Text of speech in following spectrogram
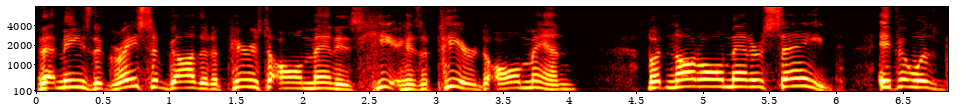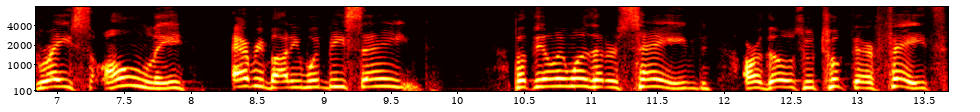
That means the grace of God that appears to all men is here, has appeared to all men, but not all men are saved. If it was grace only, everybody would be saved. But the only ones that are saved are those who took their faith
